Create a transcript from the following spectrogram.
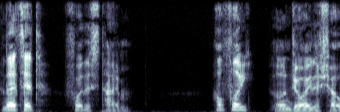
And that's it for this time. Hopefully, you'll enjoy the show.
